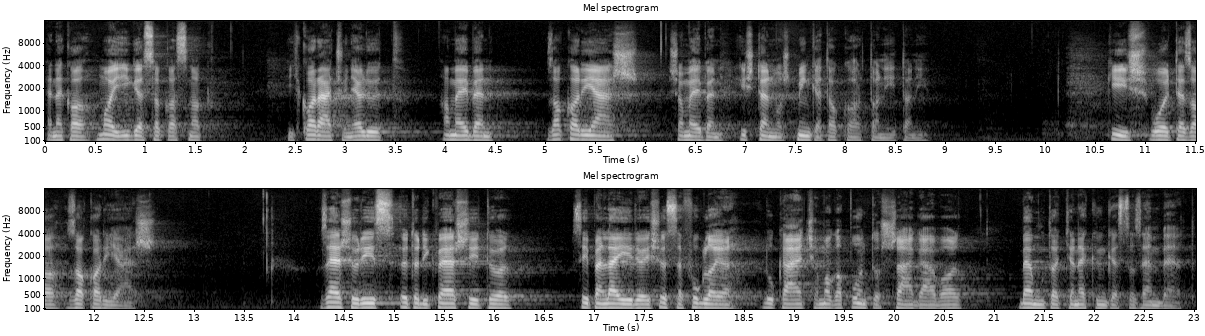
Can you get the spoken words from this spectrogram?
ennek a mai ige szakasznak, így karácsony előtt, amelyben Zakariás, és amelyben Isten most minket akar tanítani. Ki is volt ez a Zakariás? Az első rész ötödik versétől szépen leírja és összefoglalja Lukács a maga pontosságával, bemutatja nekünk ezt az embert.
